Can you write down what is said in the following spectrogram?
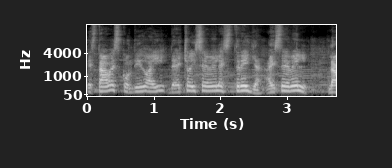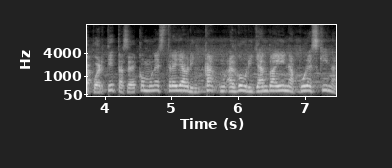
estaba escondido ahí. De hecho, ahí se ve la estrella. Ahí se ve la puertita. Se ve como una estrella brincando, algo brillando ahí en la pura esquina.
